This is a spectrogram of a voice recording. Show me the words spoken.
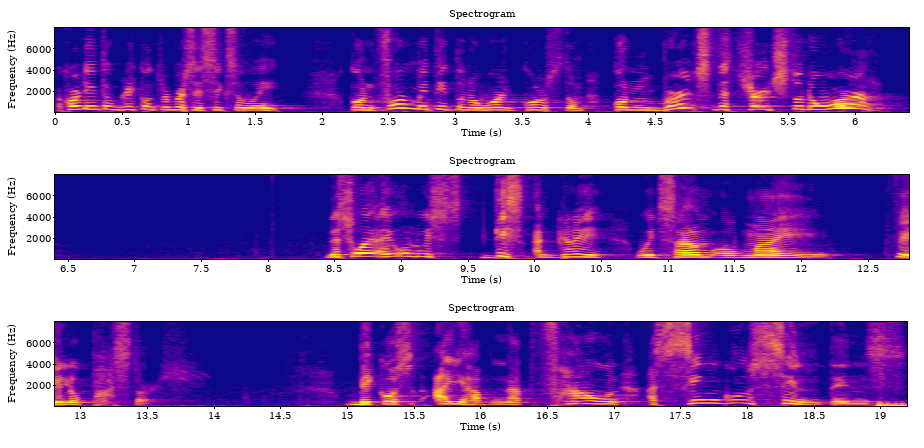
According to Great Controversy 608, conformity to the world custom converts the church to the world. That's why I always disagree with some of my fellow pastors. Because I have not found a single sentence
